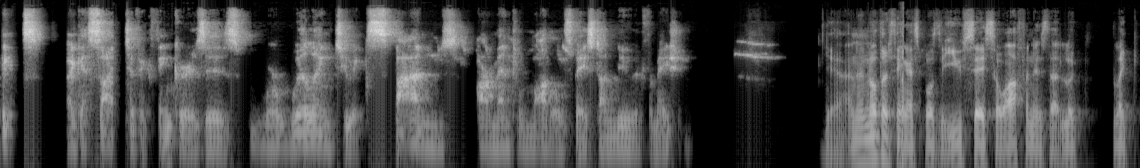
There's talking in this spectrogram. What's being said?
makes I guess scientific thinkers is we're willing to expand our mental models based on new information. Yeah, and another thing I suppose that you say so often is that look, like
